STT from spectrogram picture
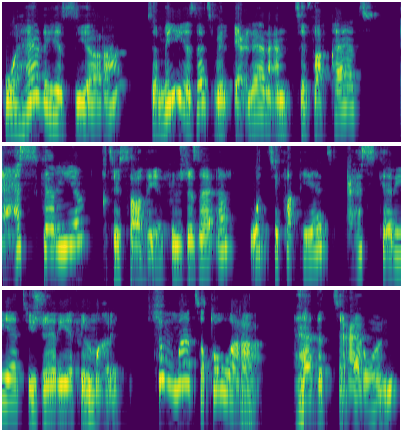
وهذه الزيارة تميزت بالإعلان عن اتفاقات عسكرية اقتصادية في الجزائر واتفاقيات عسكرية تجارية في المغرب. ثم تطور هذا التعاون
